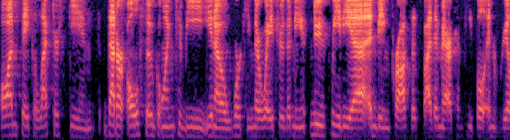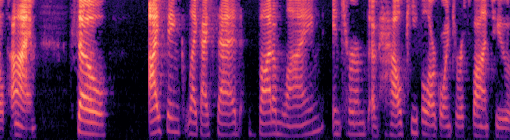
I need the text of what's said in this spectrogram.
on fake elector schemes that are also going to be, you know, working their way through the news media and being processed by the American people in real time. So I think, like I said, bottom line, in terms of how people are going to respond to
